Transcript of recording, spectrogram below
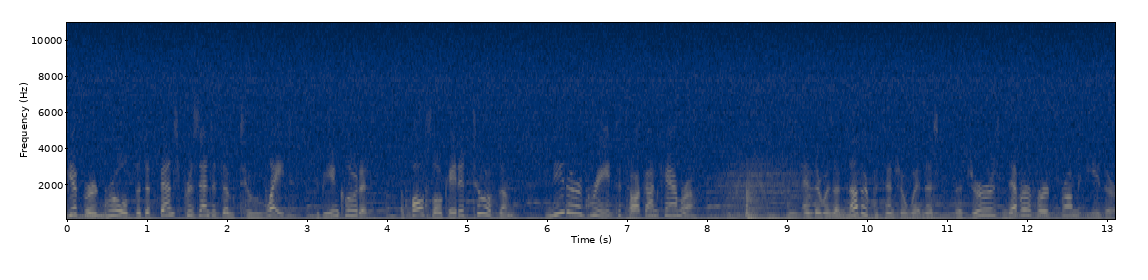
Gifford ruled the defense presented them too late to be included. The Pulse located two of them. Neither agreed to talk on camera. And there was another potential witness the jurors never heard from either.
